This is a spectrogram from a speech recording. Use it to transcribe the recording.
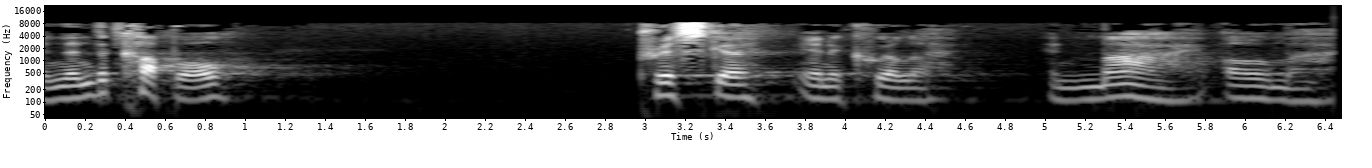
and then the couple, Prisca and Aquila. And my, oh my,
